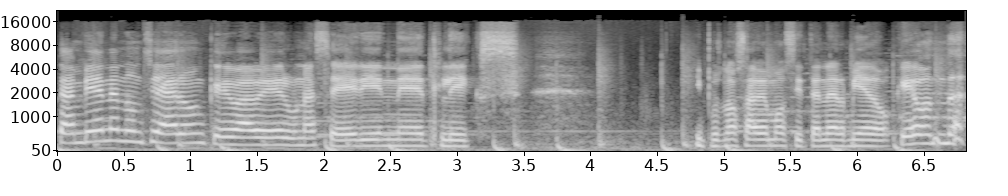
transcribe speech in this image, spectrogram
también anunciaron que va a haber una serie en Netflix y pues no sabemos si tener miedo. ¿Qué onda?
